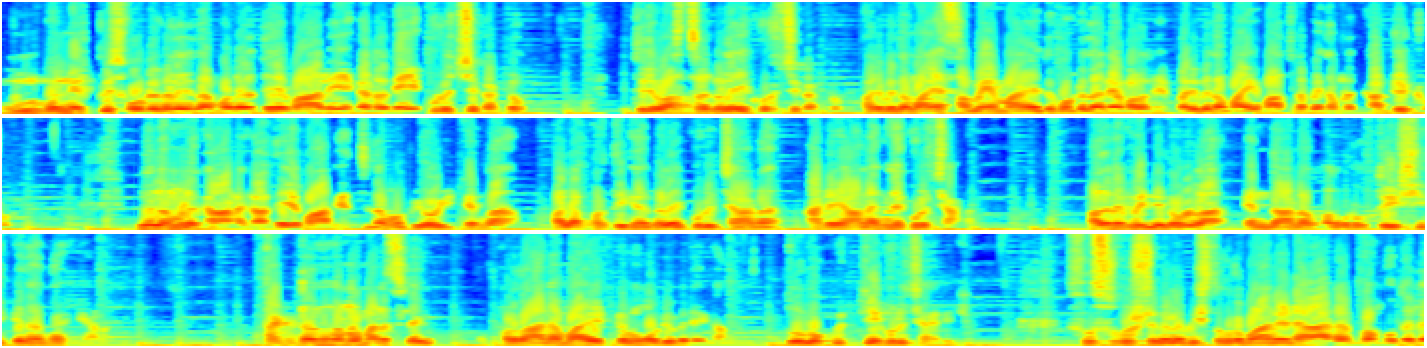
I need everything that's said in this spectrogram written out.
മുൻ- എപ്പിസോഡുകളിൽ നമ്മൾ ദേവാലയ ഘടനയെ കുറിച്ച് കണ്ടു. തിരുവസ്ത്രങ്ങളെ കുറിച്ച് കണ്ടു. പരിമിതമായ സമയമായതുകൊണ്ട് തന്നെ വളരെ പരിമിതമായി മാത്രമേ നമ്മൾ കണ്ടിട്ടുള്ളൂ. ഇന്ന് നമ്മൾ കാണുക ദേവാലയത്തിൽ നമ്മൾ ഉപയോഗിക്കുന്ന പല പ്രതീകങ്ങളെ കുറിച്ചാണ് അടയാളങ്ങളെ കുറിച്ചാണ് അതിന് പിന്നിലുള്ള എന്താണ് അതുകൊണ്ട് ഉദ്ദേശിക്കുന്നത് എന്നൊക്കെയാണ്. പെട്ടെന്ന് നമ്മൾ മനസ്സിലേക്ക് പ്രധാനമായിട്ടും ഓടി വരിക. ധൂപക്കുറ്റിയെ കുറിച്ചായിരിക്കും ശുശ്രൂഷകൾ വിശുദ്ധ കുർബാനയുടെ ആരംഭം മുതൽ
